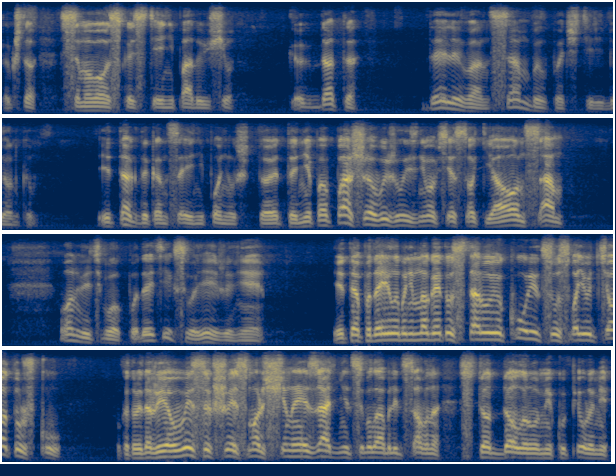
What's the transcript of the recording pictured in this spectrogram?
так что самого с костей не падающего. Когда-то Деливан сам был почти ребенком, и так до конца и не понял, что это не папаша выжил из него все соки, а он сам. Он ведь мог подойти к своей жене, и та подарила бы немного эту старую курицу, свою тетушку — у которой даже ее высохшая сморщенная задница была облицована сто-долларовыми купюрами.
